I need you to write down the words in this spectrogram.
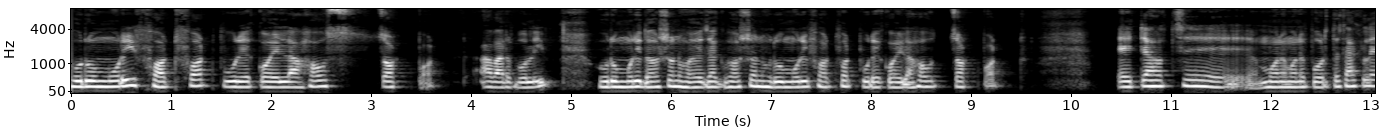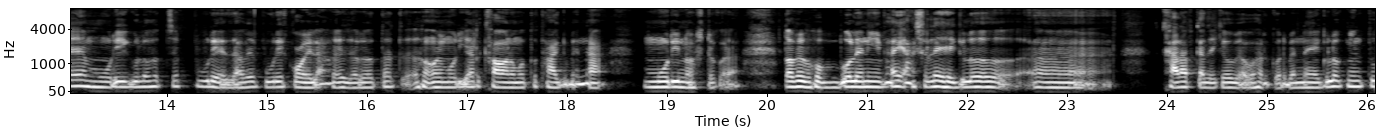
হুরুম মুড়ি ফটফট পুড়ে কয়লা হাউস চটপট। আবার বলি হুরুম মুড়ি দর্শন হয়ে যাক ভর্ষণ হুরুম মুড়ি ফটফট পুড়ে কয়লা হাউস চটপট। এইটা হচ্ছে, মনে মনে পড়তে থাকলে মুড়িগুলো হচ্ছে পুড়ে যাবে, পুড়ে কয়লা হয়ে যাবে, অর্থাৎ ওই মুড়ি আর খাওয়ার মতো থাকবে না, মুড়ি নষ্ট করা। তবে বলে নিই ভাই, আসলে এগুলো খারাপ কাজে কেউ ব্যবহার করবেন না। এগুলো কিন্তু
